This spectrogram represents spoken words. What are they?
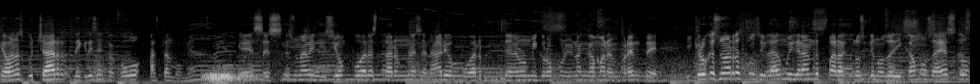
que van a escuchar de Cristian Jacobo hasta el momento. Es, es, es una bendición poder estar en un escenario, poder tener un micrófono y una cámara enfrente. Y creo que es una responsabilidad muy grande para los que nos dedicamos a esto,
